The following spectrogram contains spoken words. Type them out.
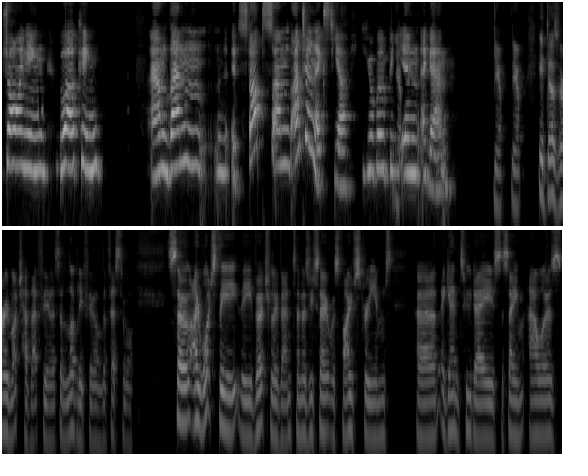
joining, working, and then it stops. And until next year, you will be Yep. in again. Yep, yep. It does very much have that feel. It's a lovely feel, the festival. So I watched the the virtual event, and as you say, it was five streams. Uh, again, two days, the same hours.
